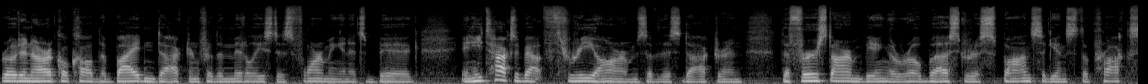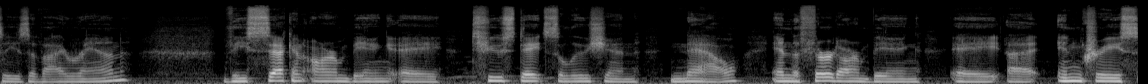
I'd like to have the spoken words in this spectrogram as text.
wrote an article called The Biden Doctrine for the Middle East is Forming and It's Big. And he talks about three arms of this doctrine. The first arm being a robust response against the proxies of Iran, the second arm being a two state solution now, and the third arm being a uh, increase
